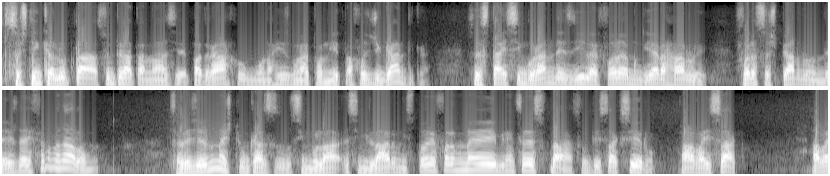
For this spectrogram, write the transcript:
Să știm că lupta Sfântului Atanasie, patriarhul monahismului atonit, a fost gigantică. Să stai singur ani de zile, fără mângâierea Harului, fără să-și piardă nădejdea, e fenomenal, omul. Înțelege? Eu nu mai știu un caz similar, similar în istorie, fără nume, bineînțeles, da, sunt Isaac Siru, Ava Isaac. Ava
